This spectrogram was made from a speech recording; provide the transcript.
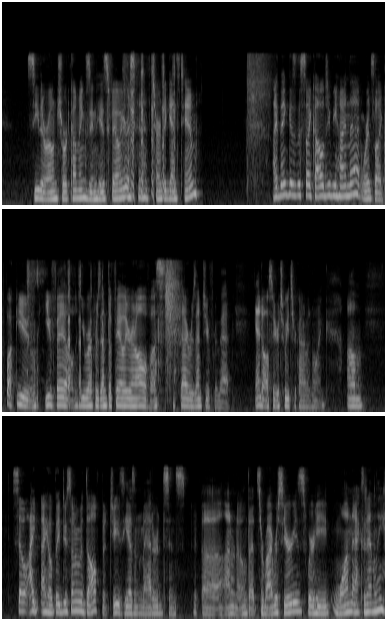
see their own shortcomings in his failures and have turned against him. I think is the psychology behind that, where it's like, fuck you, you failed, you represent the failure in all of us, I resent you for that. And also, your tweets are kind of annoying. Um, so I, I hope they do something with Dolph, but geez, he hasn't mattered since uh, I don't know that Survivor Series where he won accidentally,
